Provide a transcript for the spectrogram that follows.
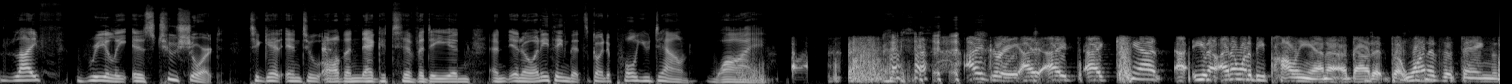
life really is too short to get into all the negativity and and you know anything that's going to pull you down. Why? I agree. I I I can't. Uh, you know, I don't want to be Pollyanna about it, but one of the things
